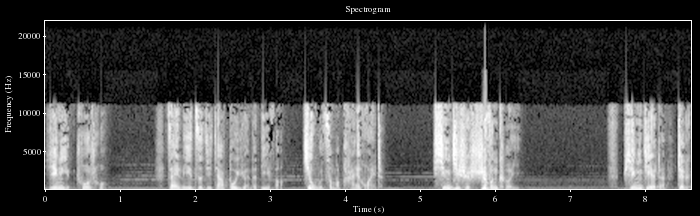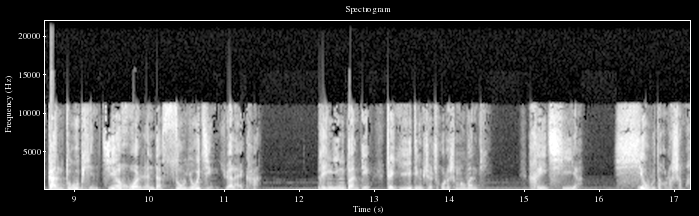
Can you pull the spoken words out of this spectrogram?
影影绰绰，在离自己家不远的地方就这么徘徊着，行迹是十分可疑。凭借着这个干毒品接货人的素有警觉来看。林英断定这一定是出了什么问题，黑七呀，嗅到了什么。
